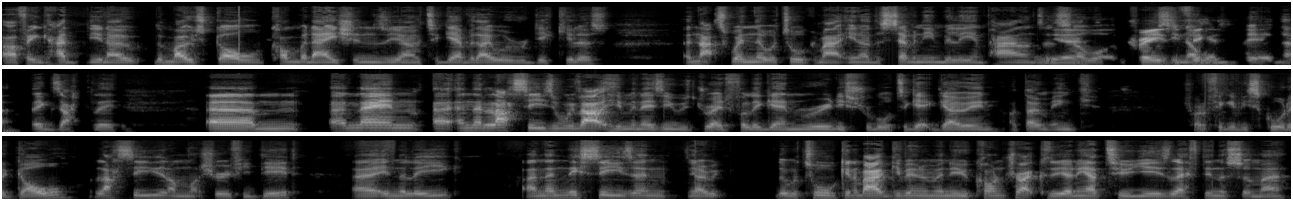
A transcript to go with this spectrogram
I think, had you know the most goal combinations. You know, together they were ridiculous. And that's when they were talking about, you know, the 70 million pounds and Yeah, so on. crazy no that exactly. Um, and then uh, and then last season without him and he was dreadful again. Really struggled to get going. I don't think. Trying to think if he scored a goal last season. I'm not sure if he did uh, in the league. And then this season, you know, they were talking about giving him a new contract because he only had two years left in the summer.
